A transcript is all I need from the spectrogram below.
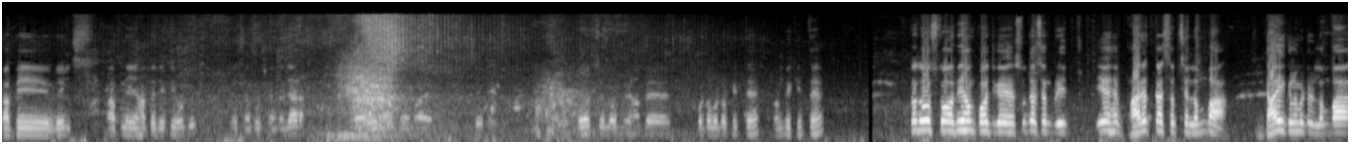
काफ़ी रील्स आपने यहाँ पे देखी होगी। ऐसा कुछ है नज़ारा। बहुत से लोग यहाँ पे फ़ोटो वोटो खींचते हैं, हम भी खींचते हैं। तो दोस्तों, अभी हम पहुँच गए हैं सुदर्शन ब्रिज। ये है भारत का सबसे लंबा, ढाई किलोमीटर लंबा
